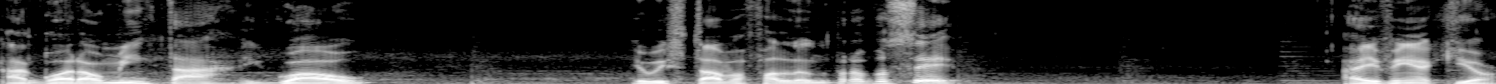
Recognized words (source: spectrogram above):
agora aumentar, igual eu estava falando para você. Aí vem aqui, ó.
